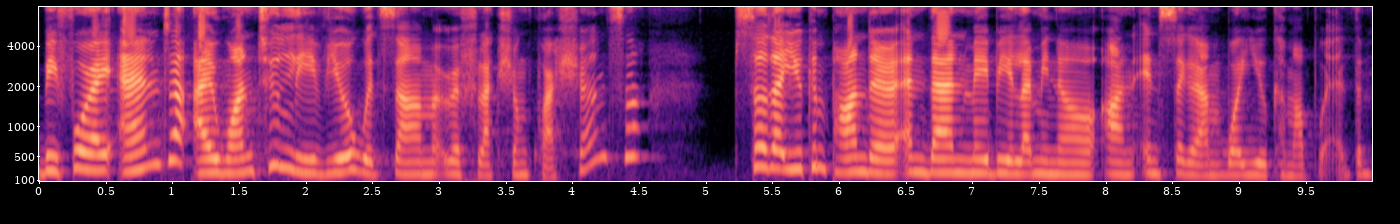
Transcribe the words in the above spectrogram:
Before I end, I want to leave you with some reflection questions so that you can ponder and then maybe let me know on Instagram what you come up with.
